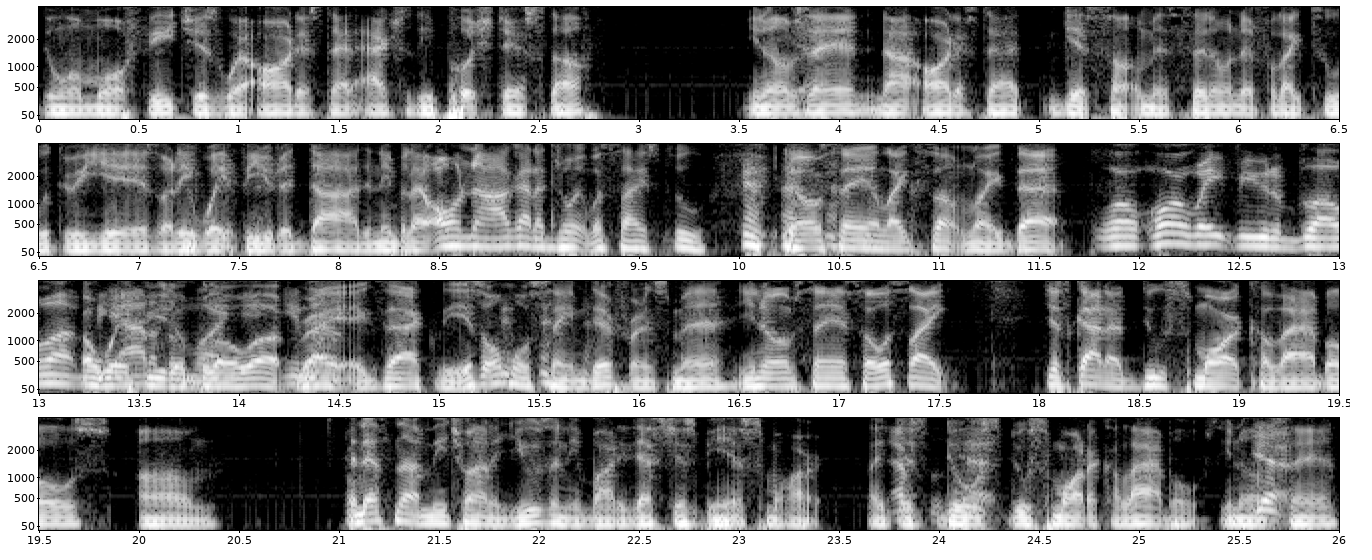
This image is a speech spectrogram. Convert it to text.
doing more features with artists that actually push their stuff. You know what I'm saying? Not artists that get something and sit on it for like two or three years, or they wait for you to die, then they be like, "Oh no, I got a joint with Cyce too." You know what I'm saying? Like something like that, Well, or wait for you to blow up. or wait for you to blow market, up. you know? Right? Exactly. It's almost same difference, man. You know what I'm saying? So it's like just gotta do smart collabos. Um, and that's not me trying to use anybody. That's just being smart. Like just do do smarter collabos. You know what I'm saying?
